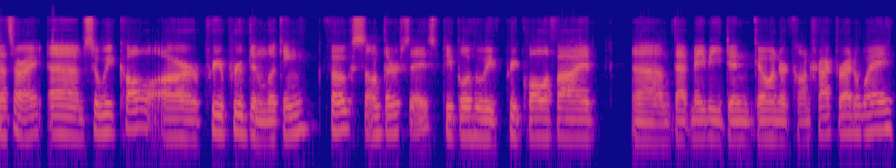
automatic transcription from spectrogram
That's all right. Um, so we call our pre-approved and looking folks on Thursdays, people who we've pre-qualified um, that maybe didn't go under contract right away.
